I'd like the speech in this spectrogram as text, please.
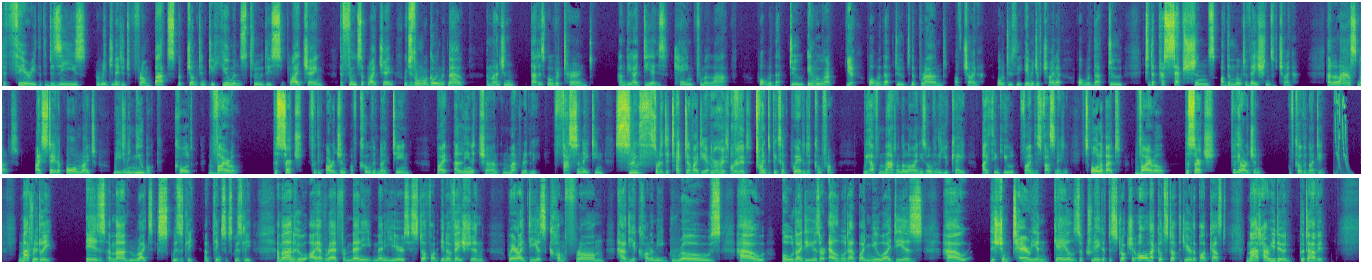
the theory that the disease originated from bats but jumped into humans through the supply chain, the food supply chain, which is the one we're going with now, imagine that is overturned and the idea is came from a lab. What would that do in Wuhan? Yeah. What would that do to the brand of China? What would do to the image of China? What would that do to the perceptions of the motivations of China? And last night, I stayed up all night reading a new book called Viral The Search for the Origin of COVID 19 by Alina Chan and Matt Ridley. Fascinating sleuth, sort of detective idea. Right, brilliant. Trying to figure out where did it come from. We have Matt on the line. He's over in the UK. I think you'll find this fascinating. It's all about viral, the search for the origin of COVID 19. Matt Ridley is a man who writes exquisitely and thinks exquisitely. A man who I have read for many, many years, his stuff on innovation, where ideas come from, how the economy grows, how old ideas are elbowed out by new ideas, how the Schumpeterian gales of creative destruction, all that good stuff that you hear in the podcast. Matt, how are you doing? Good to have you.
